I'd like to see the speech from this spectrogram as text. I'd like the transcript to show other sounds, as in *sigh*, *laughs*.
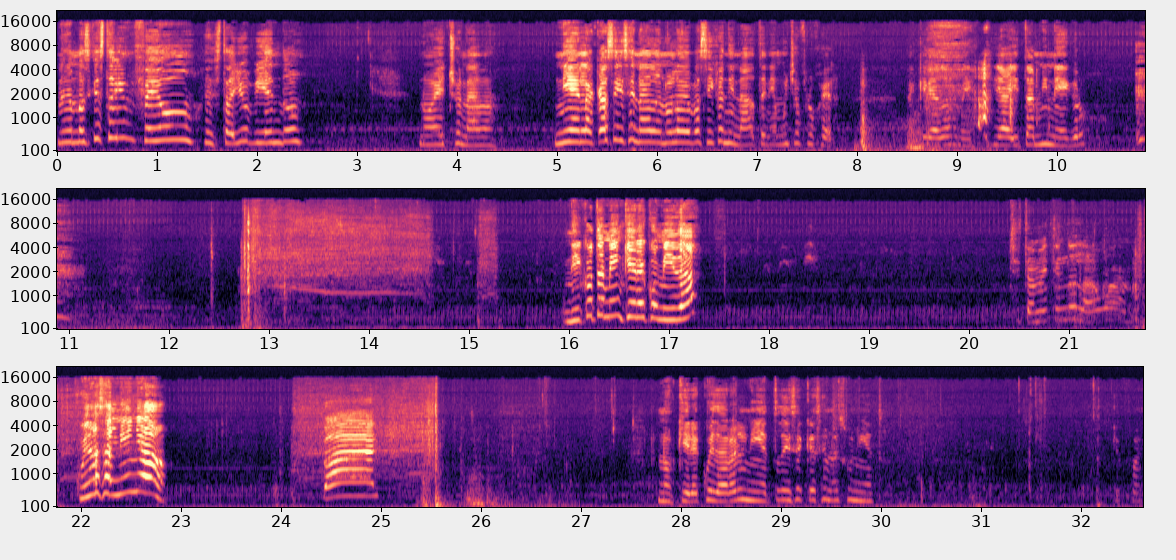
nada más que está bien feo, está lloviendo, no he hecho nada. Ni en la casa hice nada, no lavé vasijas ni nada, tenía mucha flojera. Me quería dormir. Y ahí está mi negro. Nico también quiere comida. Se está metiendo el agua. ¿Cuidas al niño? Bye. No quiere cuidar al nieto, dice que ese no es su nieto. ¿Qué fue?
